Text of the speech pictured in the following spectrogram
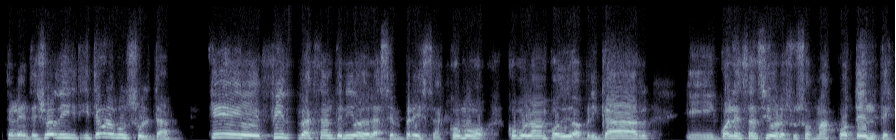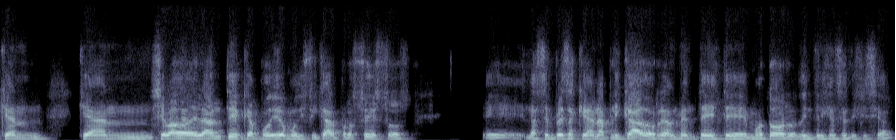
Excelente. Jordi, y tengo una consulta. ¿Qué feedbacks han tenido de las empresas? ¿Cómo, cómo lo han podido aplicar? ¿Y cuáles han sido los usos más potentes que han, que han llevado adelante, que han podido modificar procesos, eh, las empresas que han aplicado realmente este motor de inteligencia artificial?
